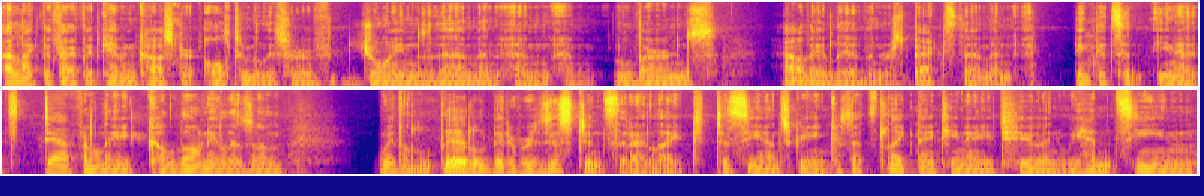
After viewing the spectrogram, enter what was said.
I like the fact that Kevin Costner ultimately sort of joins them and, and, and learns how they live and respects them. And I think that's a, you know, it's definitely colonialism with a little bit of resistance that I liked to see on screen because that's like 1992 and we hadn't seen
